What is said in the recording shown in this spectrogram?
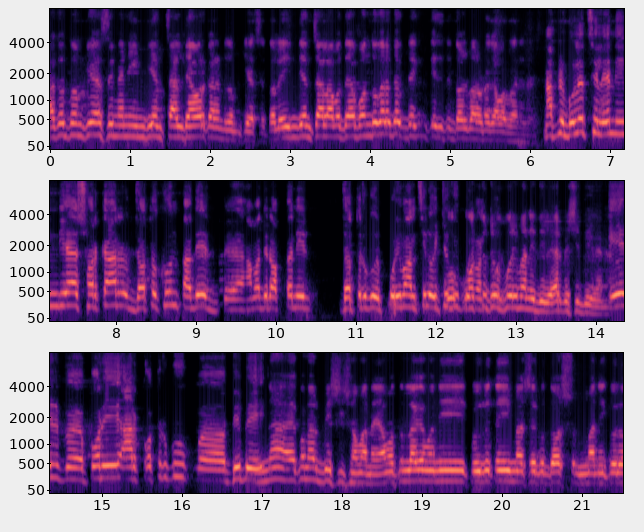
বাজার দমকি আছে মানে ইন্ডিয়ান চাল দেওয়ার কারণে দমকি আছে। তাহলে ইন্ডিয়ান চাল আবার দেওয়া বন্ধ করে দেব দেখেন কেজিতে দশ বারো টাকা আবার বাইরে যায়। আপনি বলেছিলেন ইন্ডিয়া সরকার যতক্ষণ তাদের আমাদের রপ্তানির যতটুকু পরিমাণ ছিল ওইটুকু কতটুকু পরিমাণে দিবে আর বেশি দিবে না। এর পরে আর কতটুকু দেবে? না এখন আর বেশি সময় নাই। আমার তো লাগে মানে কইলে তো এই মাসের দশ মানে কইলো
